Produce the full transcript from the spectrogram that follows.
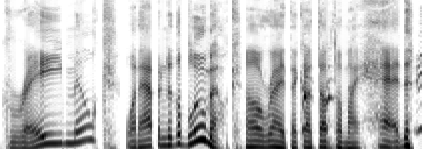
gray milk, what happened to the blue milk? Oh, right, that got dumped on my head.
